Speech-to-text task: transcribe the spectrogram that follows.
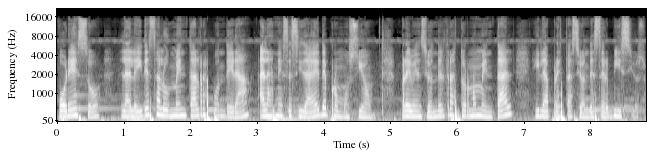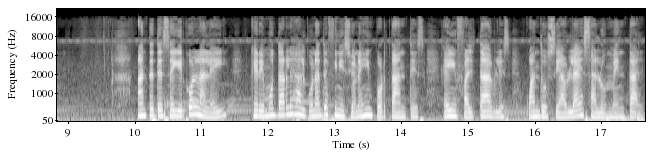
Por eso, la ley de salud mental responderá a las necesidades de promoción, prevención del trastorno mental y la prestación de servicios. Antes de seguir con la ley, queremos darles algunas definiciones importantes e infaltables cuando se habla de salud mental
